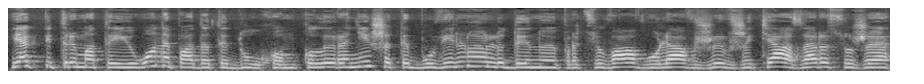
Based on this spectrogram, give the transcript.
Як підтримати його, не падати духом? Коли раніше ти був вільною людиною, працював, гуляв, жив життя, а зараз уже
